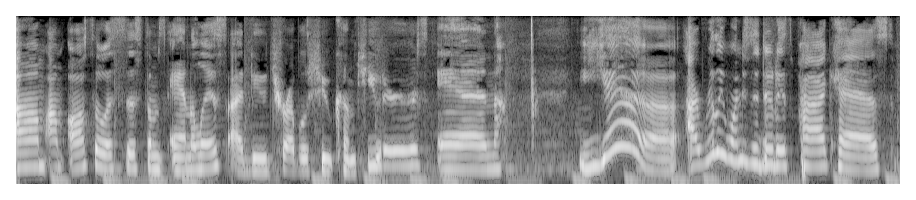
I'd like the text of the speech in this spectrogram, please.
Um, I'm also a systems analyst. I do troubleshoot computers and yeah, I really wanted to do this podcast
